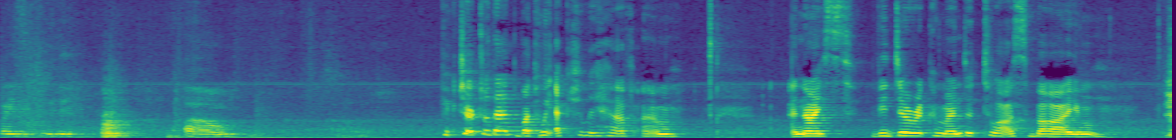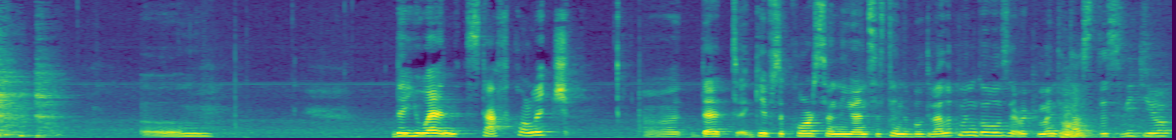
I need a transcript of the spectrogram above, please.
basically the um, picture to that, but we actually have um, a nice video recommended to us by um, the UN Staff College. Uh, that gives a course on UN Sustainable Development Goals. They recommended us this video.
